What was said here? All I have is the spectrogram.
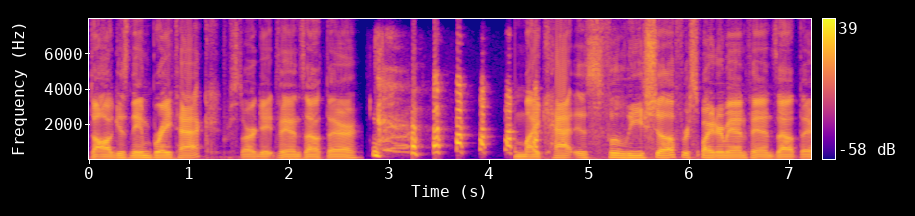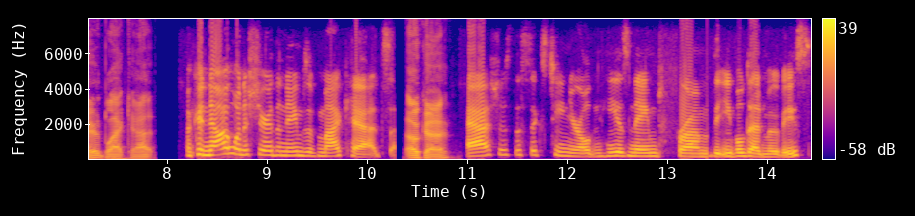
Dog is named Bra'tac, for Stargate fans out there. My cat is Felicia, for Spider-Man fans out there, Black Cat. Okay, now I want to share the names of my cats. Okay. Ash is the 16 year old, and he is named from the Evil Dead movies.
